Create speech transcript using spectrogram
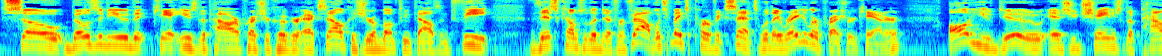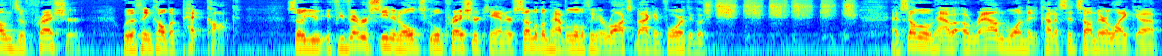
So those of you that can't use the power pressure cooker XL because you're above 2,000 feet, this comes with a different valve, which makes perfect sense. With a regular pressure canner, all you do is you change the pounds of pressure with a thing called a petcock. So you, if you've ever seen an old school pressure canner, some of them have a little thing that rocks back and forth. It goes, and some of them have a round one that kind of sits on there like a,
